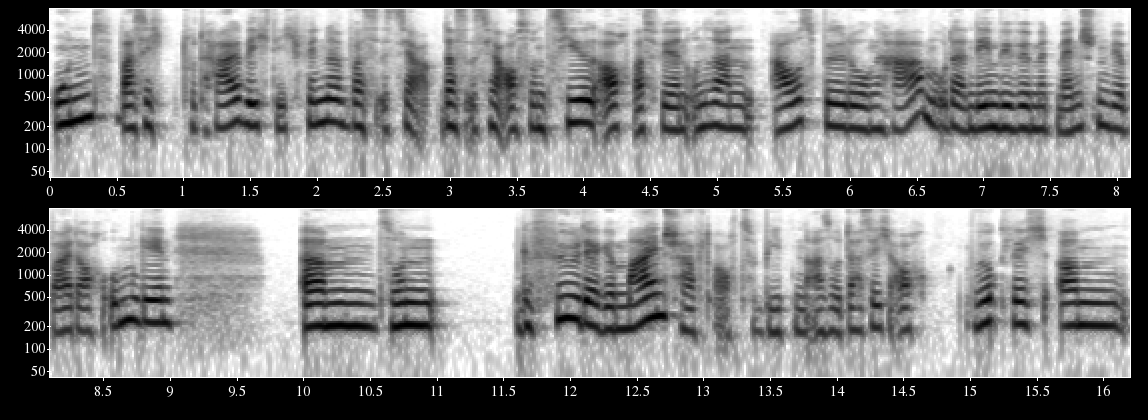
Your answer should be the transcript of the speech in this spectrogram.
und was ich total wichtig finde, was ist ja, das ist ja auch so ein Ziel, auch was wir in unseren Ausbildungen haben oder in dem, wie wir mit Menschen, wir beide auch umgehen, ähm, so ein Gefühl der Gemeinschaft auch zu bieten. Also, dass ich auch wirklich, ähm,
